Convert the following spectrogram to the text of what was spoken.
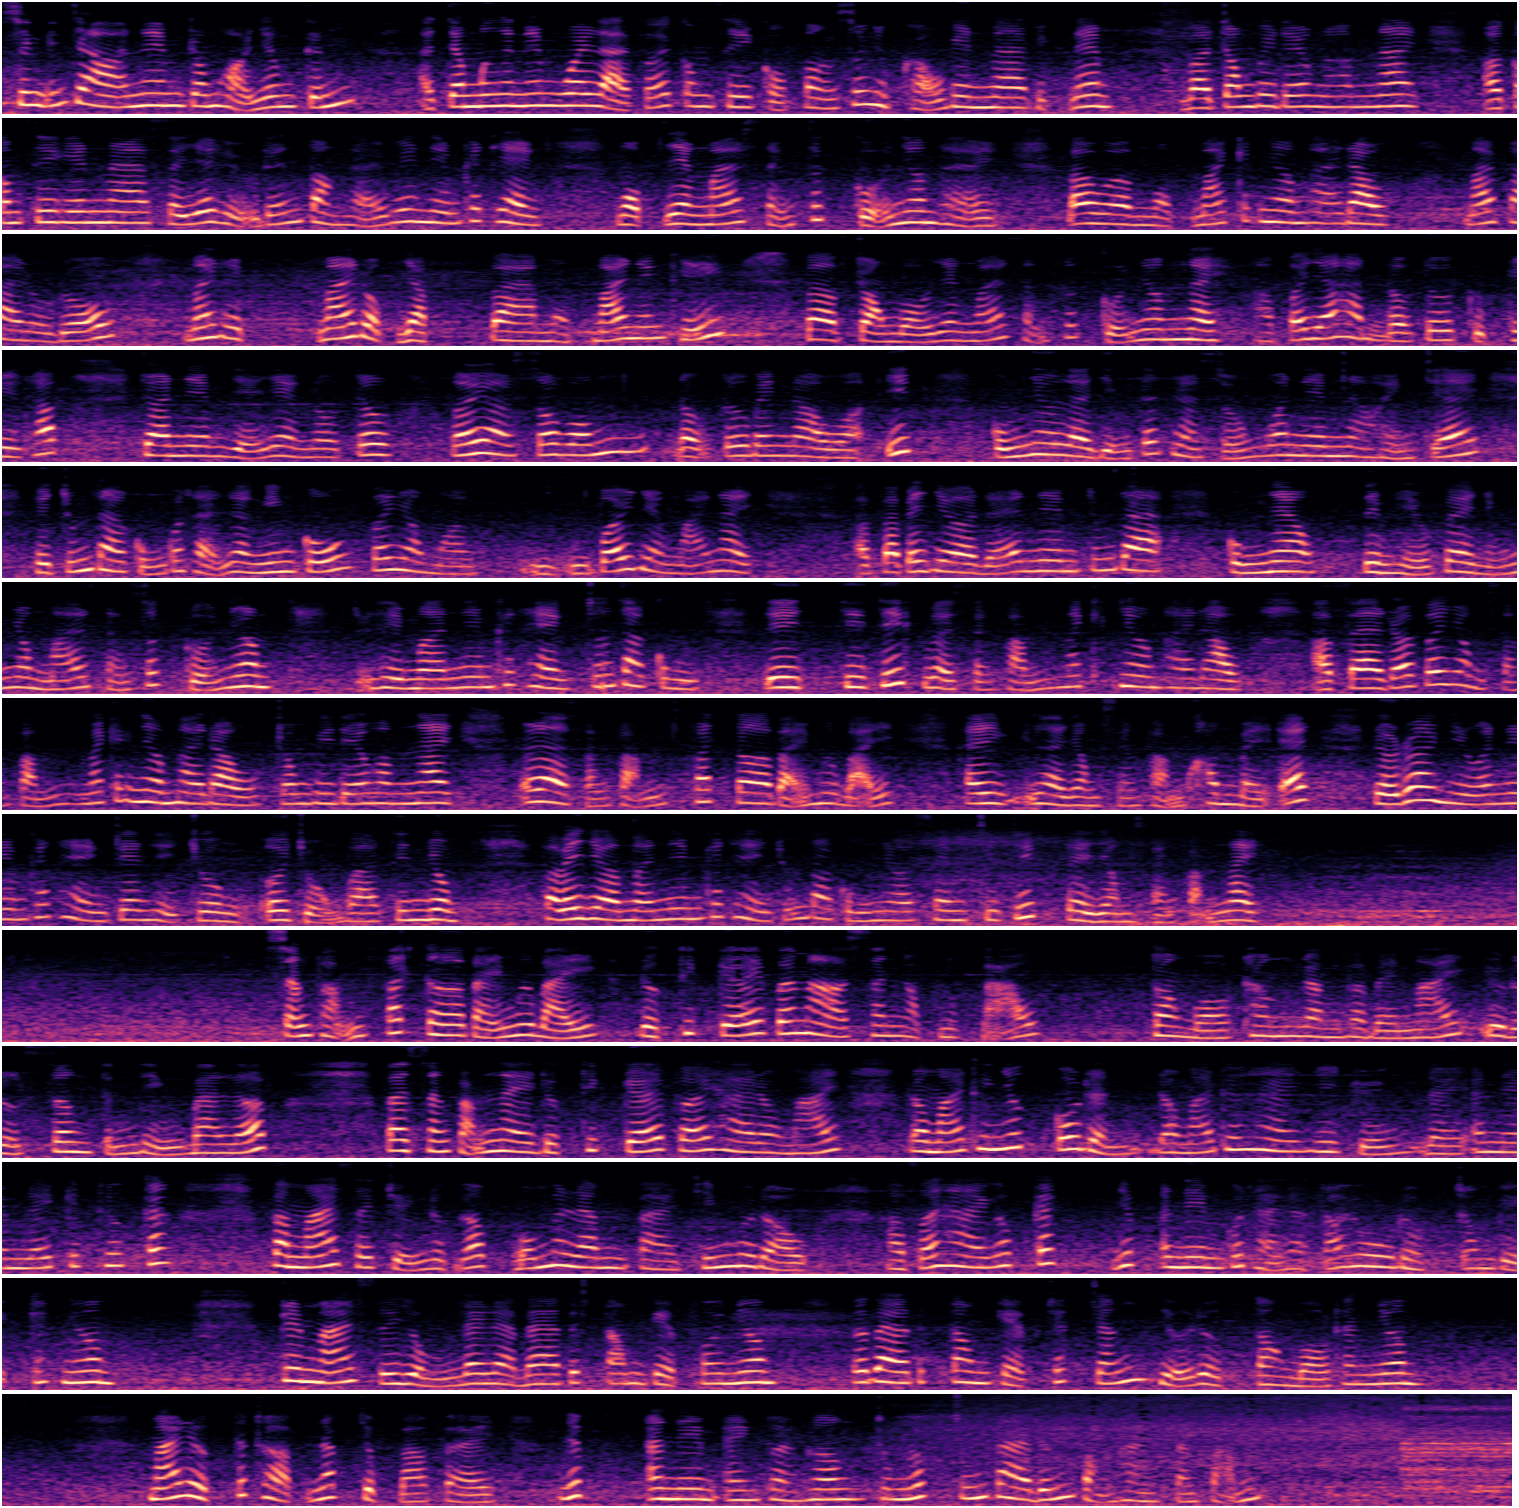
Xin kính chào anh em trong hội nhôm kính. À, Chào mừng anh em quay lại với công ty cổ phần xuất nhập khẩu Genma Việt Nam. Và trong video ngày hôm nay à, công ty Genma sẽ giới thiệu đến toàn thể với anh em khách hàng một dàn máy sản xuất cửa nhôm hệ bao gồm một máy cắt nhôm hai đầu, máy pha đồ đố, máy đẹp, máy đột dập và một máy nén khí. Và toàn bộ dàn máy sản xuất cửa nhôm này à, với giá thành đầu tư cực kỳ thấp cho anh em dễ dàng đầu tư với à, số vốn đầu tư ban đầu à, ít cũng như là diện tích nhà xưởng của anh em nào hạn chế thì chúng ta cũng có thể là nghiên cứu với dòng, với dàn máy này. Ờ, và bây giờ để anh em chúng ta cùng nhau tìm hiểu về những dòng máy sản xuất cửa nhôm. Thì mời anh em khách hàng chúng ta cùng đi chi tiết về sản phẩm máy cắt nhôm hai đầu. Ờ, và đối với dòng sản phẩm máy cắt nhôm hai đầu trong video hôm nay, đó là sản phẩm Factor 77 hay là dòng sản phẩm 07S được rất nhiều anh em khách hàng trên thị trường ưa chuộng và tin dùng. Và bây giờ mời anh em khách hàng chúng ta cùng nhau xem chi tiết về dòng sản phẩm này. Sản phẩm Factor 77 được thiết kế với màu xanh ngọc lục bảo. Toàn bộ thân rầm và bề máy đều được sơn tĩnh điện 3 lớp. Và sản phẩm này được thiết kế với hai đầu máy. Đầu máy thứ nhất cố định, đầu máy thứ hai di chuyển để anh em lấy kích thước cắt. Và máy sẽ chuyển được góc 45 và 90 độ ờ, với hai góc cắt giúp anh em có thể là tối ưu được trong việc cắt nhôm. Trên máy sử dụng đây là ba bít tông kẹp phôi nhôm với ba bít tông kẹp chắc chắn giữ được toàn bộ thanh nhôm Máy được tích hợp nắp chụp bảo vệ giúp anh em an toàn hơn trong lúc chúng ta đứng vận hành sản phẩm.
